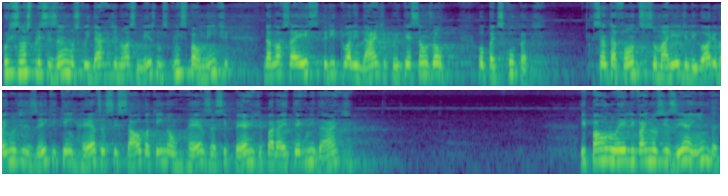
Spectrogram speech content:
Por isso nós precisamos cuidar de nós mesmos, principalmente da nossa espiritualidade, porque São João, opa, desculpa, Santa Afonso Maria de Ligório vai nos dizer que quem reza se salva, quem não reza se perde para a eternidade. E Paulo ele vai nos dizer ainda:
